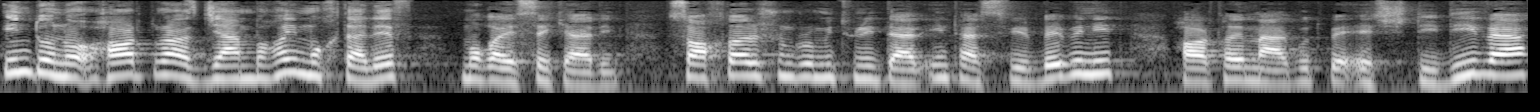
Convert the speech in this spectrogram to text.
این دو نوع هارد رو از جنبه های مختلف مقایسه کردیم. ساختارشون رو می‌تونید در این تصویر ببینید. هارت های مربوط به HDD و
